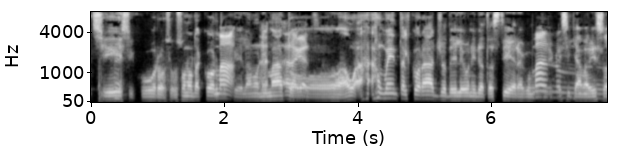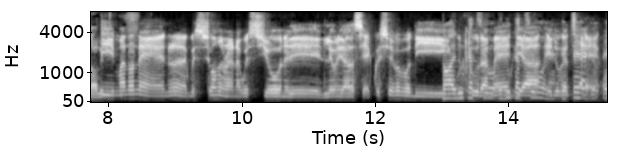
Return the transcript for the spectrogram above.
Sì, Eh. sicuro, so- sono d'accordo Ma, che l'anonimato eh, ragazzi. au- aumenta il coraggio dei leoni da tastiera, come Ma non, si chiama di solito. sì, ma non è, non è una secondo me non è una questione di leoni da tastiera, è questione proprio di No, cultura educazione, media, educazione, educaz- eh, cultura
